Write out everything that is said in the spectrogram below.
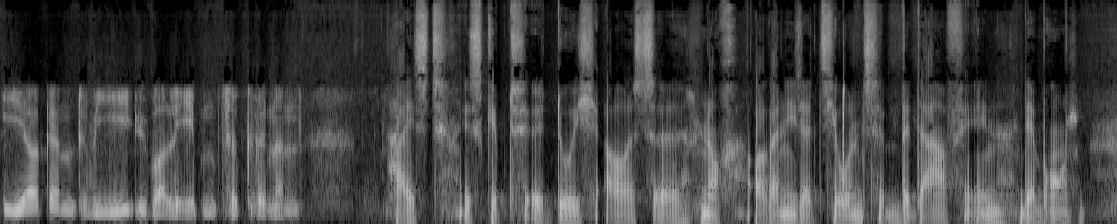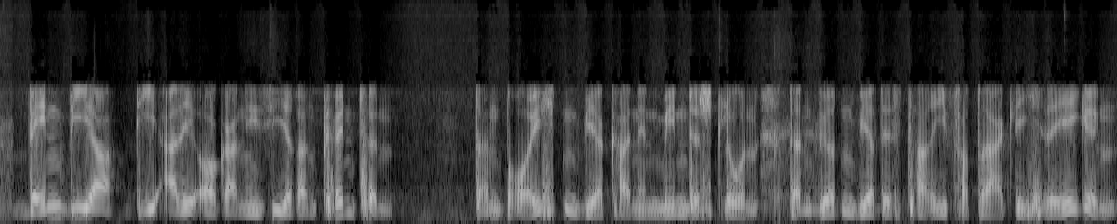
irgendwie überleben zu können. Heißt, es gibt äh, durchaus äh, noch Organisationsbedarf in der Branche. Wenn wir die alle organisieren könnten, dann bräuchten wir keinen Mindestlohn, dann würden wir das tarifvertraglich regeln.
